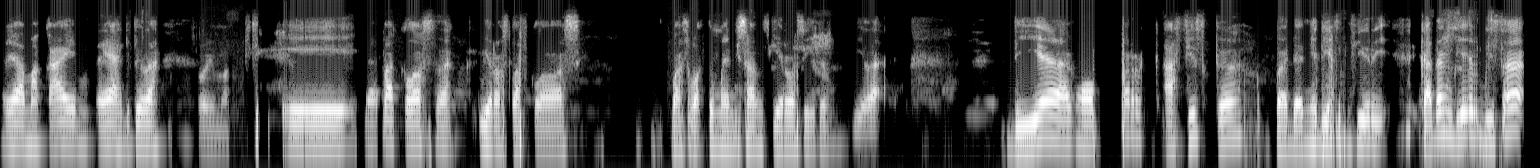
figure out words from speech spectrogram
Ya Makai, ya gitulah. Roy Makai. Si apa Klos lah, Miroslav Klos. Pas waktu main di San Siro sih itu, gila. Dia ngop per asis ke badannya dia sendiri. Kadang dia bisa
